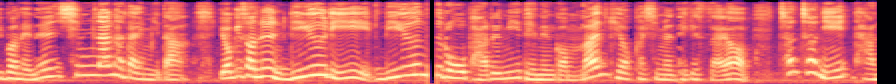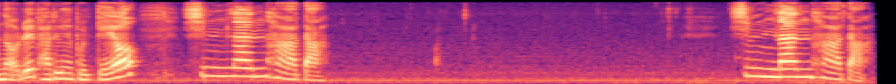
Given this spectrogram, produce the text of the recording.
이번에는 심란하다입니다. 여기서는 리을이 니은으로 발음이 되는 것만 기억하시면 되겠어요. 천천히 단어를 발음해 볼게요. 심란하다. 심란하다.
